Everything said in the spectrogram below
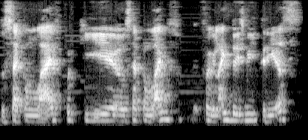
do Second Life, porque o Second Life foi lá em 2003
